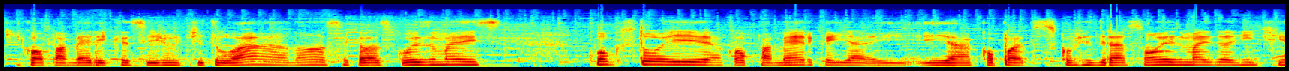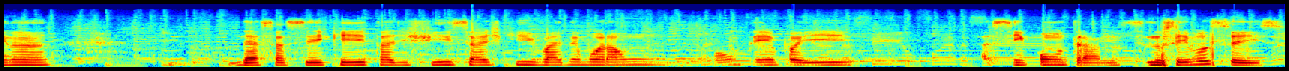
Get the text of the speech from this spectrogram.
que Copa América seja um título, ah, nossa, aquelas coisas, mas conquistou aí a Copa América e a, e a Copa das Confederações, mas a Argentina dessa seca aí tá difícil, acho que vai demorar um bom tempo aí a se encontrar. Não, não sei vocês.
